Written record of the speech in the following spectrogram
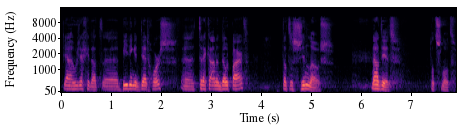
ja, hoe zeg je dat, uh, beating a dead horse, uh, trekken aan een dood paard. Dat is zinloos. Nou dit, tot slot.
